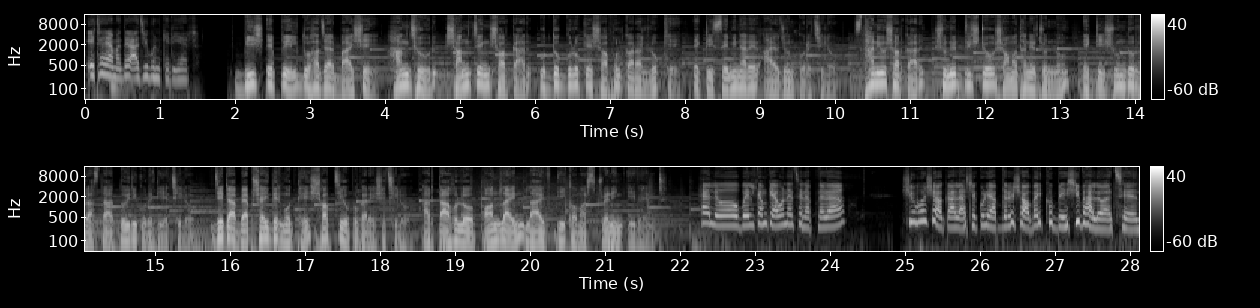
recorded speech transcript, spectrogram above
এটাই আমাদের আজীবন কেরিয়ার বিশ এপ্রিল দু হাজার বাইশে হাংঝুর সাংচেং সরকার উদ্যোগগুলোকে সফল করার লক্ষ্যে একটি সেমিনারের আয়োজন করেছিল। স্থানীয় সরকার সুনির্দিষ্ট সমাধানের জন্য একটি সুন্দর রাস্তা তৈরি করে দিয়েছিল, যেটা ব্যবসায়ীদের মধ্যে সবচেয়ে উপকারে এসেছিল, আর তা হল online live e commerce training event. Hello, welcome, কেমন আছেন আপনারা? শুভ সকাল, আশা করি আপনারা সবাই খুব বেশি ভালো আছেন।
